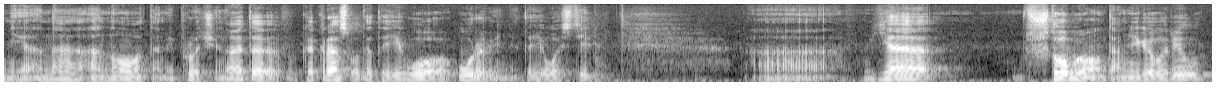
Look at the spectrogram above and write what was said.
не она, оно там и прочее. Но это как раз вот это его уровень, это его стиль. А, я, что бы он там ни говорил,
